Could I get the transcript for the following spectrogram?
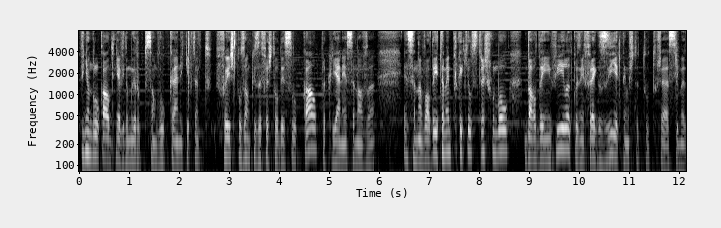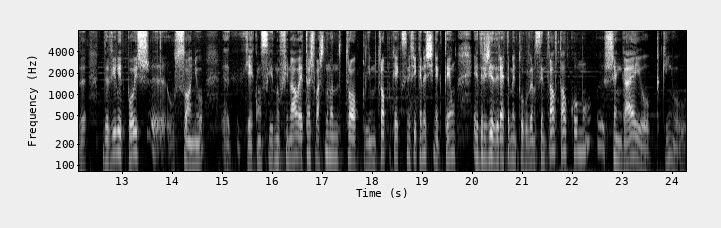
vinham do local onde tinha havido uma erupção vulcânica e, portanto, foi a explosão que os afastou desse local para criarem essa nova, essa nova aldeia. E também porque aquilo se transformou da aldeia em vila, depois em freguesia, que tem um estatuto já acima da, da vila, e depois uh, o sonho uh, que é conseguido no final é transformar-se numa metrópole. E metrópole, o que é que significa na China? Que tem um, é dirigida diretamente pelo governo central, tal como Xangai ou Pequim ou,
